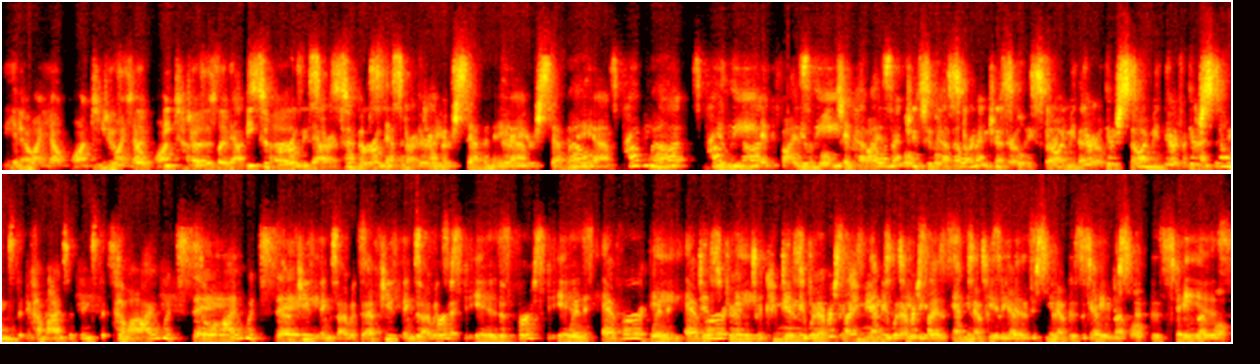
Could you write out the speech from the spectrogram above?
you know, I don't want to do. I not want because to do that because super early start time, early start or seven a.m. or seven a.m. It's probably well, not. It's probably really not advisable really to have elementary school, to have elementary school. So I mean, there, there's so I mean, there, there's so many different kinds of things that come so up. I would say, so I would say a few things. I would say a few things. I would say is the first is whenever whenever a community, whatever size community, whatever size entity it is, you know, this state level, this state level,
